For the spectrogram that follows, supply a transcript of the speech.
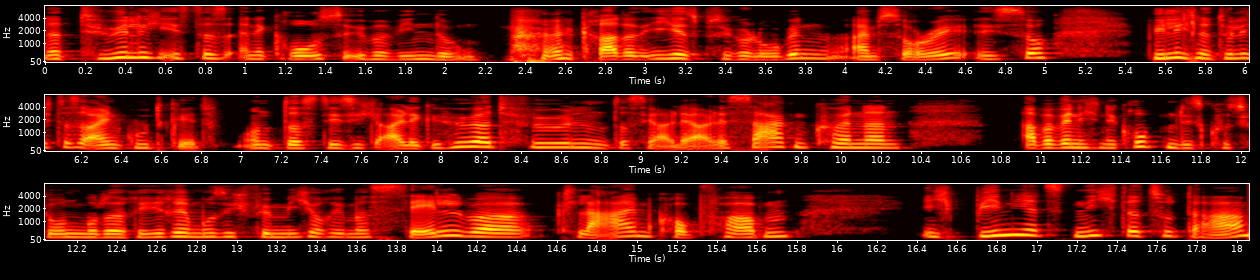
Natürlich ist das eine große Überwindung. Gerade ich als Psychologin, I'm sorry, ist so, will ich natürlich, dass allen gut geht und dass die sich alle gehört fühlen und dass sie alle alles sagen können. Aber wenn ich eine Gruppendiskussion moderiere, muss ich für mich auch immer selber klar im Kopf haben, ich bin jetzt nicht dazu da,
